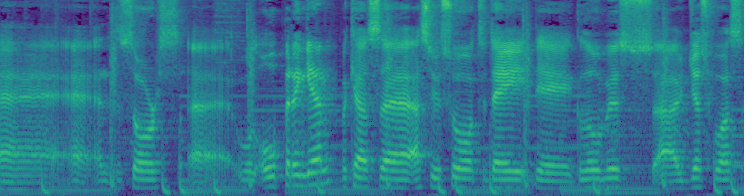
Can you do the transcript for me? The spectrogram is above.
and the source uh, will open again because as you saw today the Globus just was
